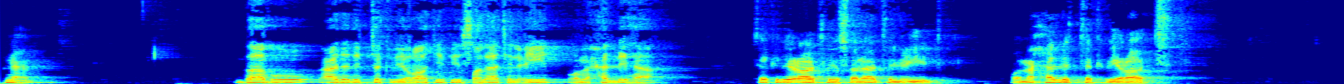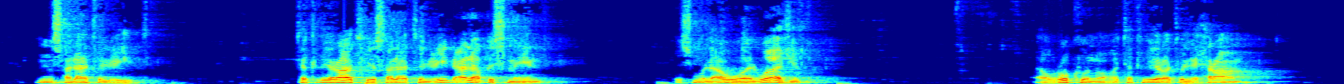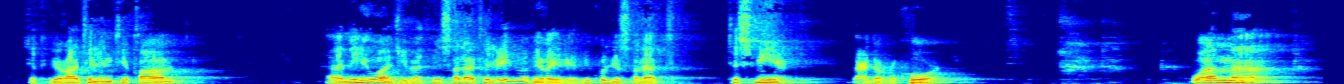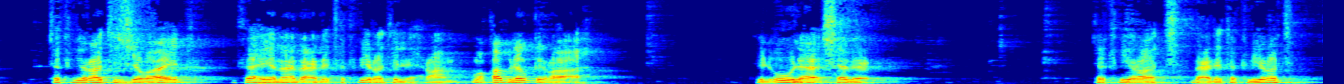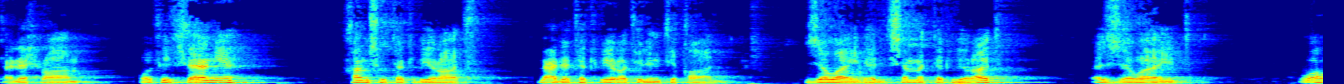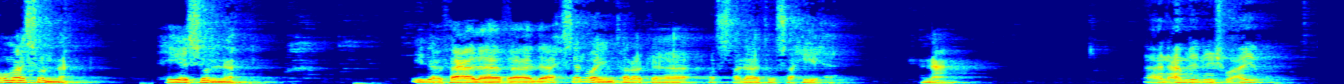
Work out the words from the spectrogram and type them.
نعم. باب عدد التكبيرات في صلاة العيد ومحلها. تكبيرات في صلاة العيد ومحل التكبيرات من صلاة العيد. تكبيرات في صلاة العيد على قسمين. القسم الأول واجب أو ركن وهو تكبيرة الإحرام تكبيرات الانتقال هذه واجبة في صلاة العيد وفي غيرها في كل صلاة تسميع بعد الركوع. وأما تكبيرات الزوائد فهي ما بعد تكبيرة الإحرام وقبل القراءة. في الأولى سبع تكبيرات بعد تكبيرة الإحرام وفي الثانية خمس تكبيرات بعد تكبيرة الانتقال. زوائد هذه تسمى التكبيرات الزوائد وهما سنة هي سنة. إذا فعلها فهذا أحسن وإن تركها الصلاة صحيحة. نعم. عن عمرو بن شعيب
